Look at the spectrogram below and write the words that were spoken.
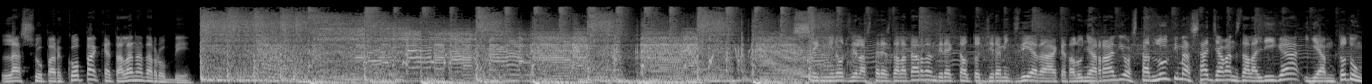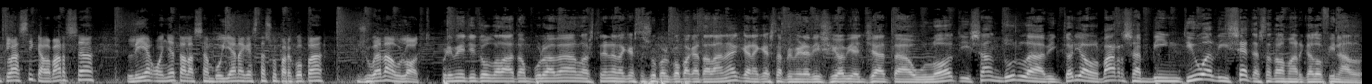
la Supercopa Catalana de Rugby. 5 minuts i les 3 de la tarda, en directe al Tot Gira Migdia de Catalunya Ràdio. Ha estat l'últim assaig abans de la Lliga i amb tot un clàssic, el Barça li ha guanyat a la Sant Boiana aquesta Supercopa jugada a Olot. Primer títol de la temporada en l'estrena d'aquesta Supercopa catalana, que en aquesta primera edició ha viatjat a Olot i s'ha endut la victòria al Barça. 21 a 17 ha estat el marcador final.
